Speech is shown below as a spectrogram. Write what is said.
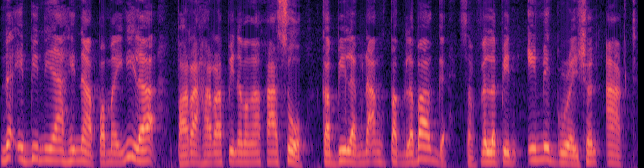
na ibiniyahin na pa Maynila para harapin ang mga kaso kabilang na ang paglabag sa Philippine Immigration Act.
